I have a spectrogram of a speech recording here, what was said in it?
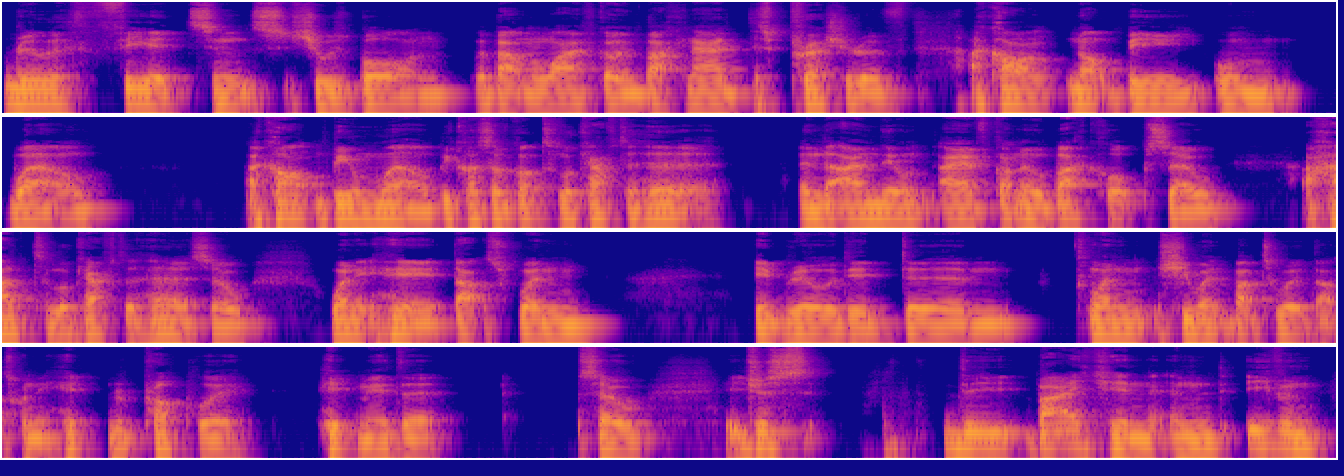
really feared since she was born about my wife going back, and I had this pressure of I can't not be unwell. I can't be unwell because I've got to look after her, and I'm the I have got no backup, so I had to look after her. So when it hit, that's when it really did. Um, when she went back to work, that's when it hit properly hit me that. So it just the biking and even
